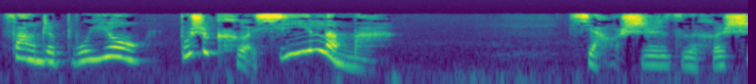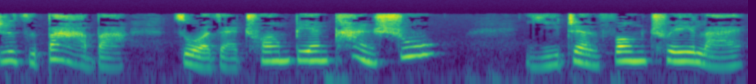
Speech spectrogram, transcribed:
放着不用，不是可惜了吗？小狮子和狮子爸爸坐在窗边看书，一阵风吹来，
